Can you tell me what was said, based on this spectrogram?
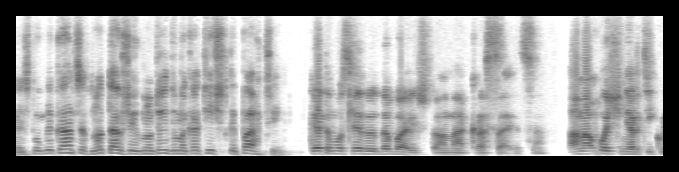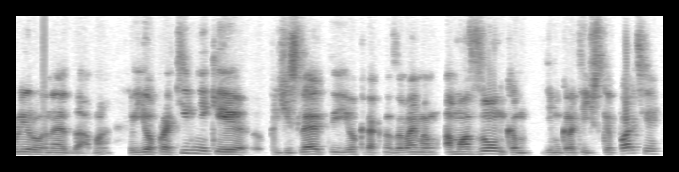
республиканцев, но также и внутри демократической партии. К этому следует добавить, что она красавица. Она очень артикулированная дама. Ее противники причисляют ее к так называемым амазонкам демократической партии,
